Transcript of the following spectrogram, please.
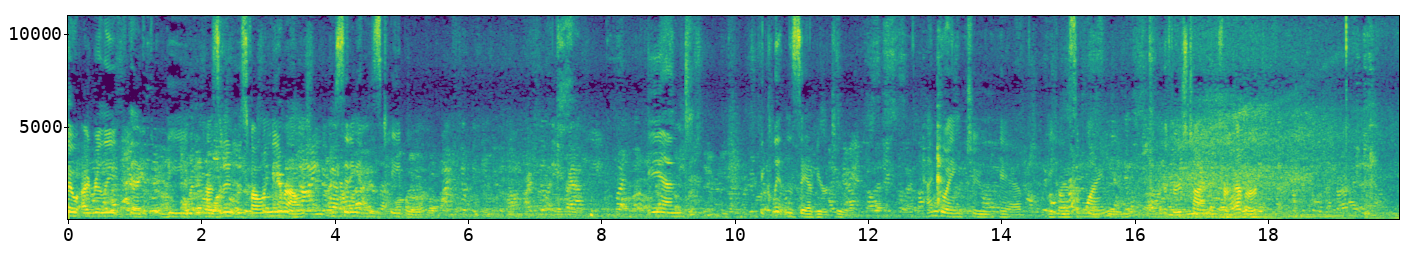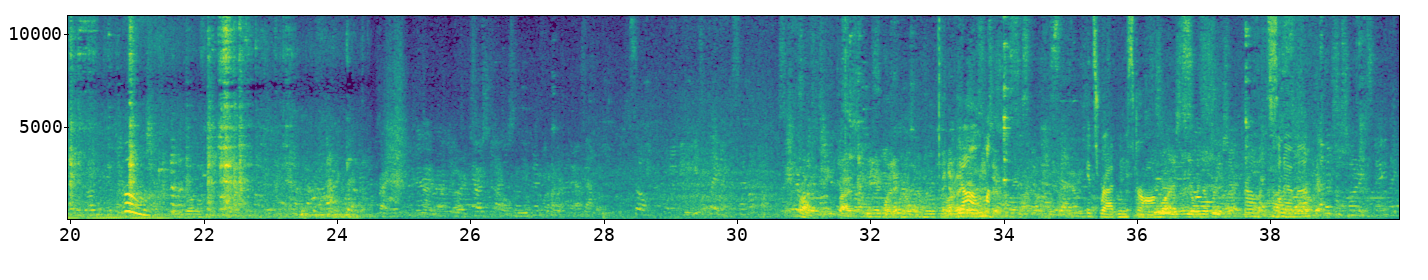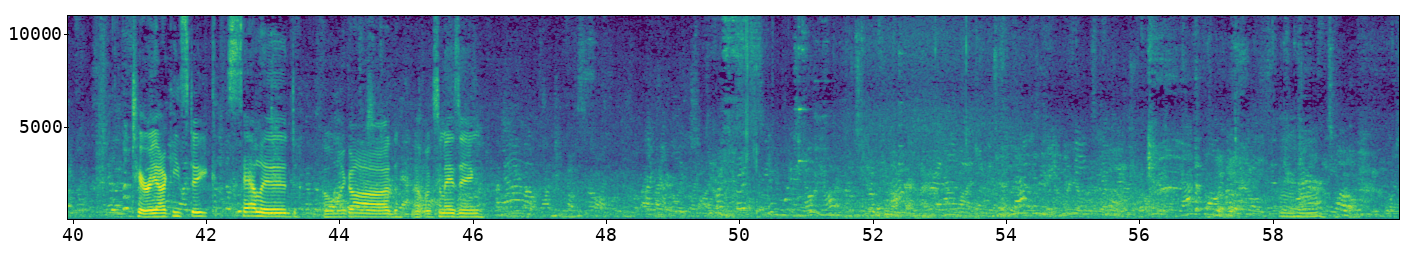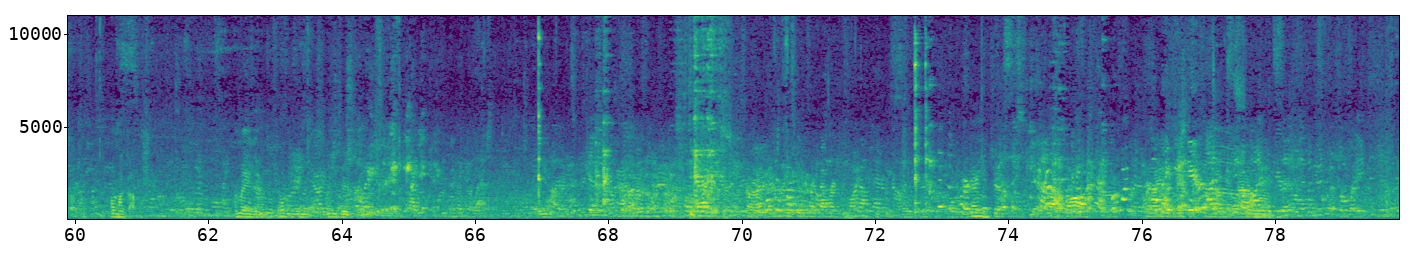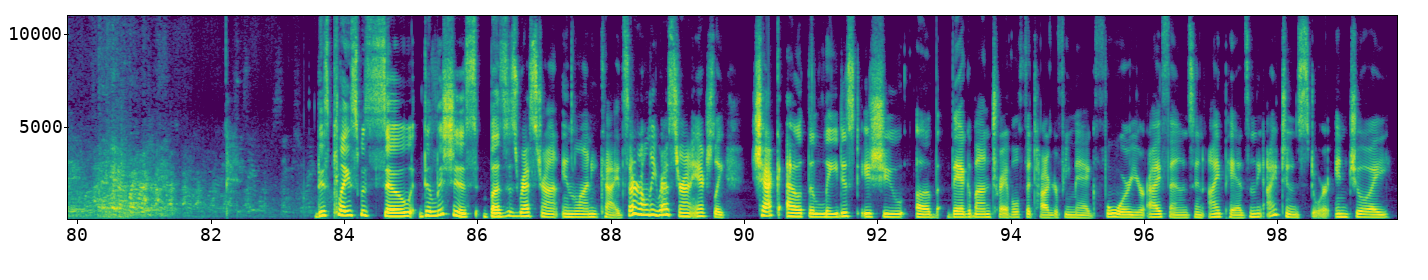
So I really think the president is following me around. I'm sitting at his table. And the Clintons sat here too. I'm going to have a glass of wine for the first time in forever. Yum. It's Rodney Strong from Sonoma. Teriyaki steak salad. Oh my god, that looks amazing. Oh my god. Amazing. This place was so delicious. Buzz's Restaurant in Lanikai. It's our only restaurant, actually. Check out the latest issue of Vagabond Travel Photography Mag for your iPhones and iPads in the iTunes store. Enjoy.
